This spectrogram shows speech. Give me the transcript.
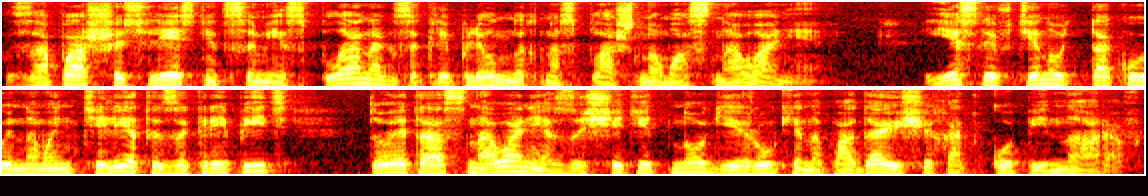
запасшись лестницами из планок, закрепленных на сплошном основании. Если втянуть такую на мантилет и закрепить, то это основание защитит ноги и руки нападающих от копий наров.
